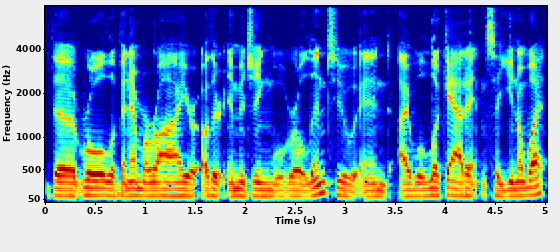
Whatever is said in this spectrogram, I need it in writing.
the role of an MRI or other imaging will roll into. And I will look at it and say, you know what?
